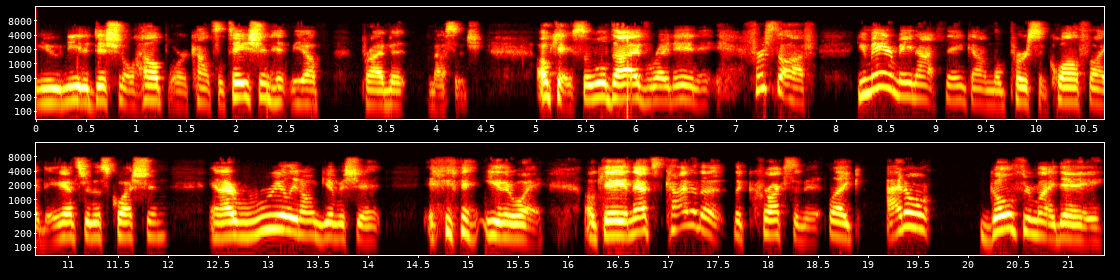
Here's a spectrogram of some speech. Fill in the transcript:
you need additional help or consultation, hit me up, private message. Okay, so we'll dive right in. First off, you may or may not think I'm the person qualified to answer this question, and I really don't give a shit either way. Okay, and that's kind of the the crux of it. Like I don't go through my day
